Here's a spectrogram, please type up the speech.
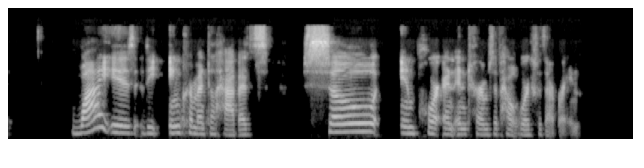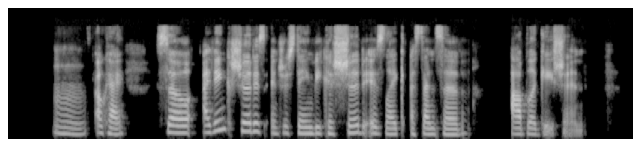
why is the incremental habits so important in terms of how it works with our brain. Mm, okay. So i think should is interesting because should is like a sense of obligation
